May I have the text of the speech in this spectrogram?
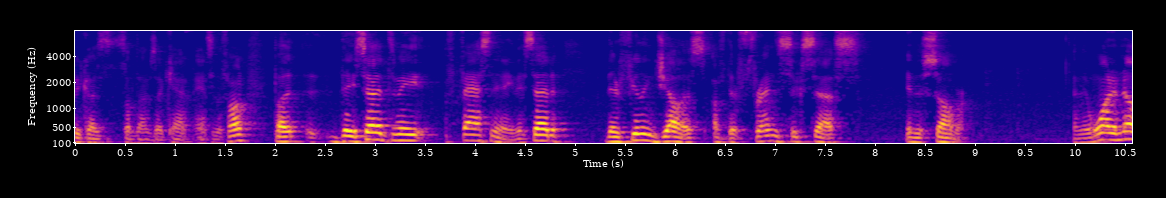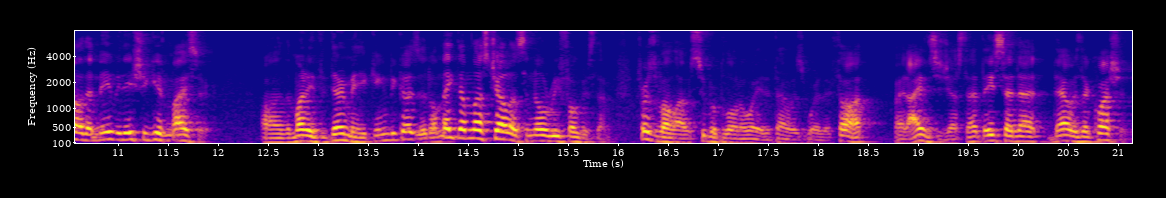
because sometimes I can't answer the phone. But they said to me, fascinating. They said they're feeling jealous of their friend's success in the summer. And they want to know that maybe they should give maaser on the money that they're making because it'll make them less jealous and it'll refocus them. First of all, I was super blown away that that was where they thought. Right? I didn't suggest that. They said that that was their question.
